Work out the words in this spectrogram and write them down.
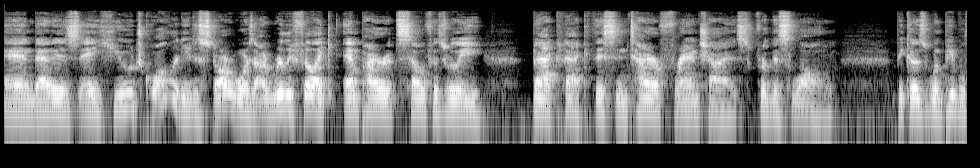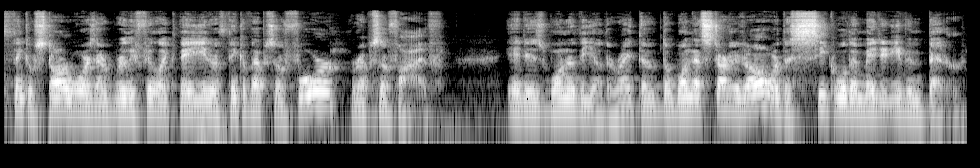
And that is a huge quality to Star Wars. I really feel like Empire itself has really backpacked this entire franchise for this long. Because when people think of Star Wars, I really feel like they either think of episode 4 or episode 5. It is one or the other, right? The, the one that started it all or the sequel that made it even better.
